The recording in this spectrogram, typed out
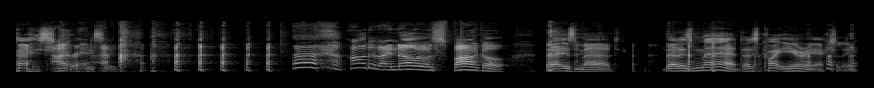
That is crazy. How did I know it was sparkle? that is mad. That is mad. That is quite eerie, actually.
